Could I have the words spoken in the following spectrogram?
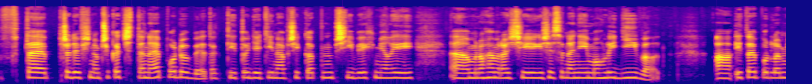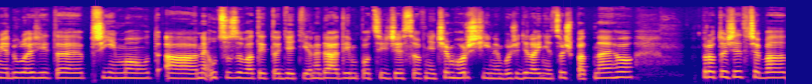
v té především například čtené podobě, tak tyto děti například ten příběh měli eh, mnohem radši, že se na něj mohli dívat. A i to je podle mě důležité přijmout a neucuzovat tyto děti a nedát jim pocit, že jsou v něčem horší nebo že dělají něco špatného, protože třeba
